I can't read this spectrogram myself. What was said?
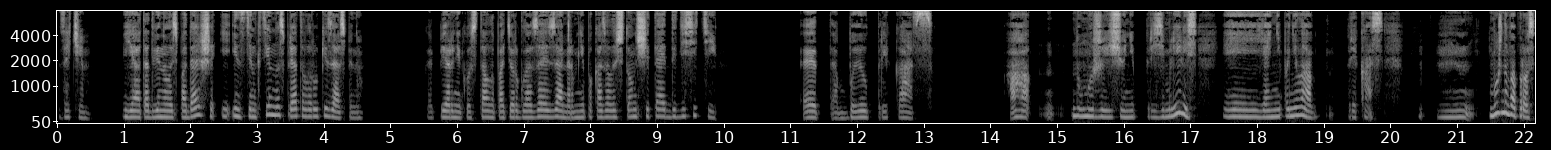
«Зачем?» Я отодвинулась подальше и инстинктивно спрятала руки за спину. Коперник устало потер глаза и замер. Мне показалось, что он считает до десяти. Это был приказ. А, ну мы же еще не приземлились, и я не поняла приказ. Можно вопрос?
